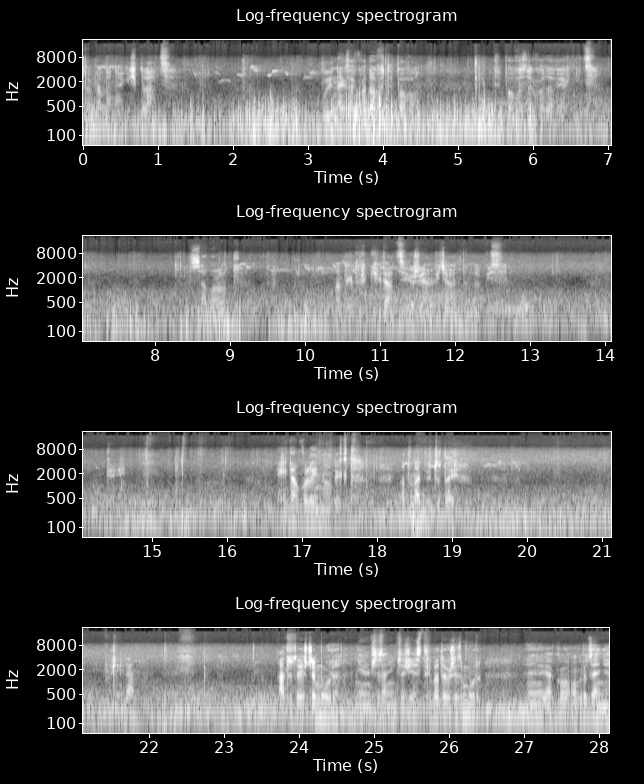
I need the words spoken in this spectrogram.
To wygląda na jakiś plac. Budynek zakładowy typowo. Typowo zakładowy jak nic. Samolot. Obiekt w likwidacji, już ja widziałem ten napis. Okej. I tam kolejny obiekt. No to najpierw tutaj. Później tam. A tutaj jeszcze mur. Nie wiem czy za nim coś jest. Chyba to już jest mur y, jako ogrodzenie.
